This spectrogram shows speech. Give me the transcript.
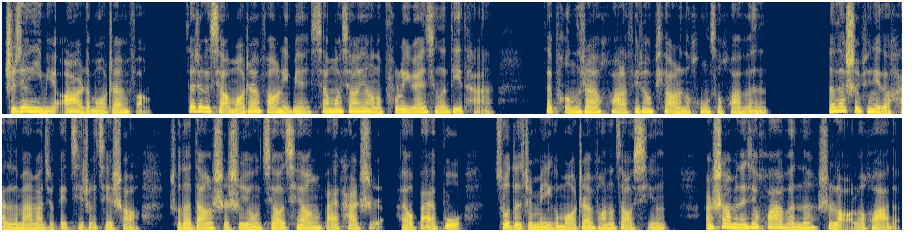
直径一米二的毛毡房。在这个小毛毡房里面，像模像样的铺了圆形的地毯，在棚子上还画了非常漂亮的红色花纹。那在视频里头，孩子的妈妈就给记者介绍说，她当时是用胶枪、白卡纸还有白布做的这么一个毛毡房的造型，而上面那些花纹呢是姥姥画的，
